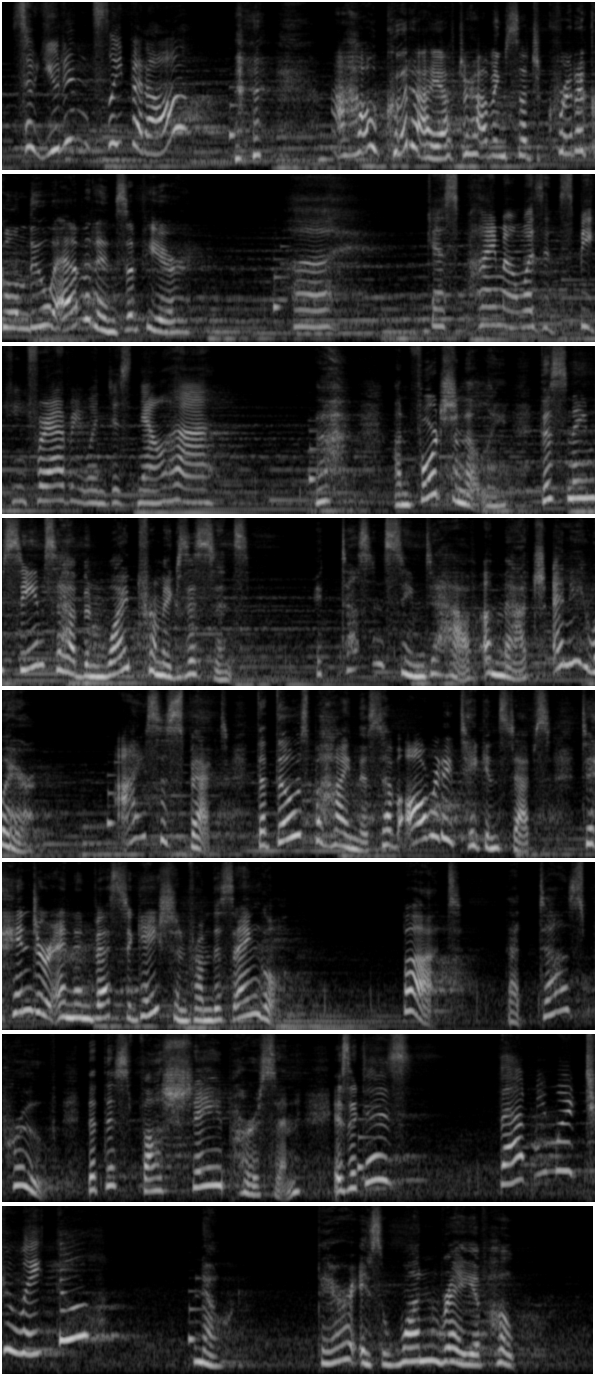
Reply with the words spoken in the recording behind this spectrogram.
so you didn't sleep at all? How could I after having such critical new evidence appear? Uh, guess Paimon wasn't speaking for everyone just now, huh? Unfortunately, this name seems to have been wiped from existence. It doesn't seem to have a match anywhere. I suspect that those behind this have already taken steps to hinder an investigation from this angle. But that does prove that this Vacher person is a- Does that mean we're too late, though? No. There is one ray of hope.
